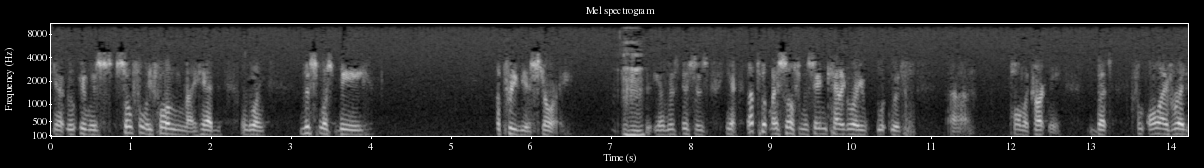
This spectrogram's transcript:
you know, it was so fully formed in my head. I'm going, this must be a previous story. Mhm. You know, this this is you know, not to put myself in the same category w- with uh, Paul McCartney, but from all I've read,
